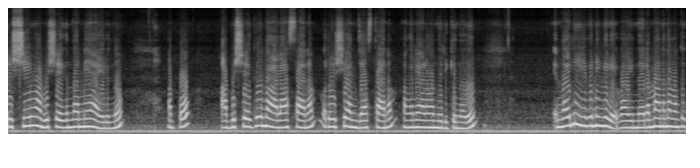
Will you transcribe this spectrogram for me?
ഋഷിയും അഭിഷേകും തന്നെയായിരുന്നു. അപ്പോൾ അഭിഷേക് നാലാം സ്ഥാനം ഋഷി അഞ്ചാം സ്ഥാനം അങ്ങനെയാണ് വന്നിരിക്കുന്നത്. എന്തായാലും ഈവനിങ്ങിൽ വൈകുന്നേരമാണ് നമുക്ക്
